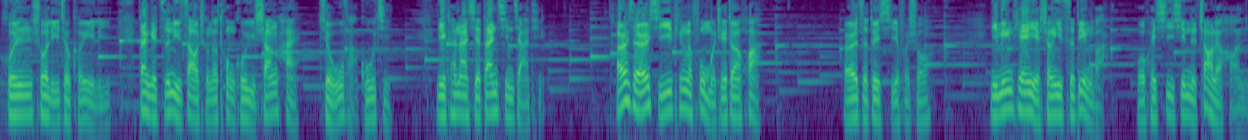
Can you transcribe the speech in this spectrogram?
婚说离就可以离，但给子女造成的痛苦与伤害却无法估计。你看那些单亲家庭，儿子儿媳听了父母这段话，儿子对媳妇说：“你明天也生一次病吧，我会细心的照料好你。”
